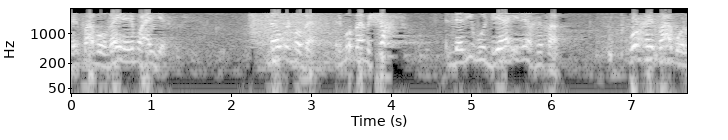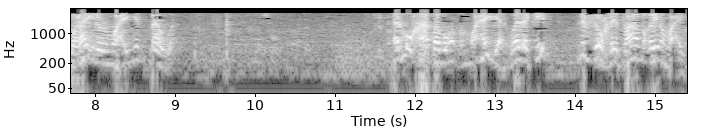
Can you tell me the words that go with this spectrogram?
خطاب غير المعين. ما هو المبهم؟ المبهم الشخص الذي وجه إليه الخطاب. والخطاب الغير المعين ما هو؟ المخاطب معين ولكن نفس الخطاب غير معين.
